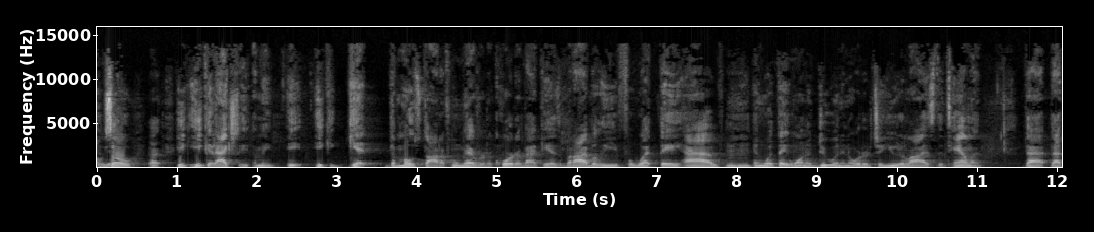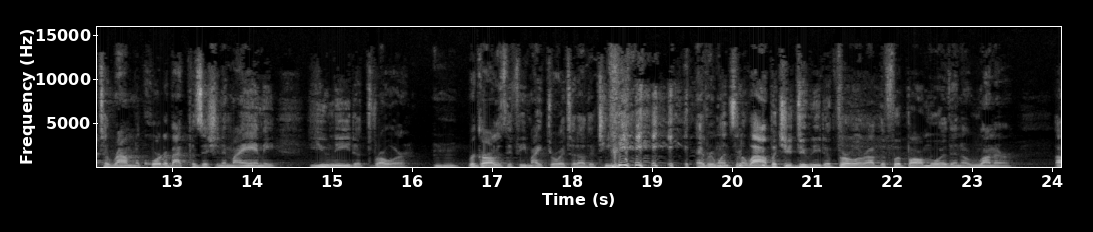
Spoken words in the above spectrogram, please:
Oh, yeah. So uh, he he could actually, I mean, he he could get the most out of whomever the quarterback is. But I believe for what they have and what they want to do, and in order to utilize the talent that that's around the quarterback position in Miami, you need a thrower, regardless if he might throw it to the other team every once in a while. But you do need a thrower of the football more than a runner, a,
